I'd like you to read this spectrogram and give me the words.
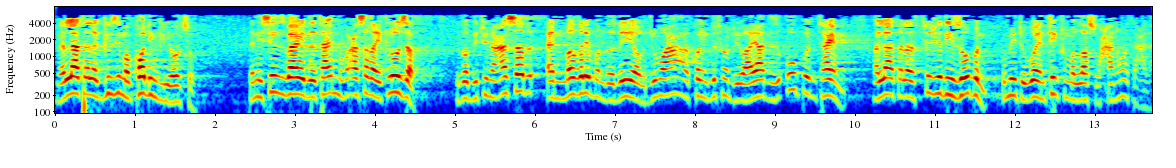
And Allah Ta'ala gives him accordingly also. Then he says, by the time of Asr I close up. Because between Asr and Maghrib on the day of Jumu'ah, according to different riwayat, is open time. Allah Ta'ala's treasury is open for me to go and take from Allah Subhanahu wa Ta'ala.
